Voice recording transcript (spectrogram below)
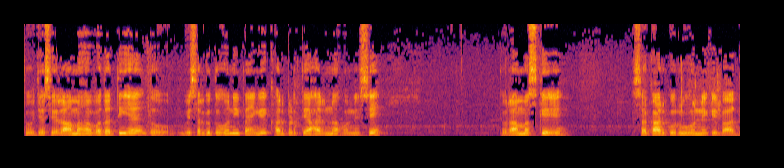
तो जैसे राम वदती है तो विसर्ग तो हो नहीं पाएँगे, खर प्रत्याहार न होने से तो रामस के सकार को रू होने के बाद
